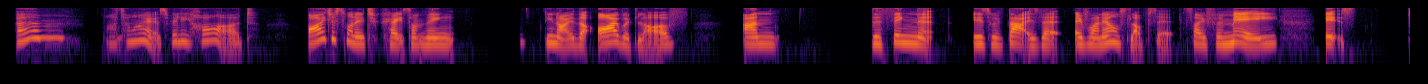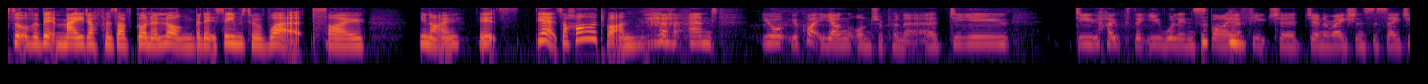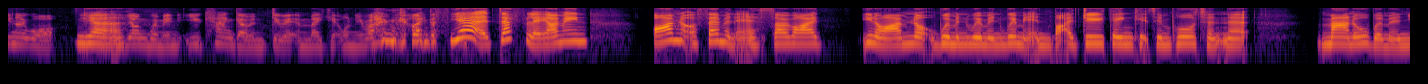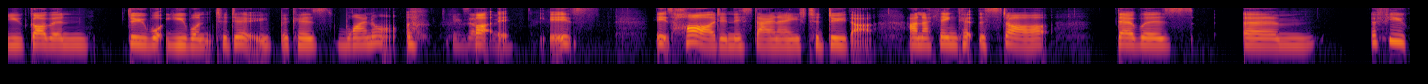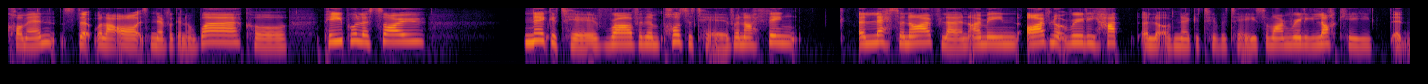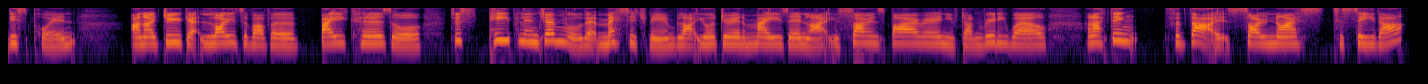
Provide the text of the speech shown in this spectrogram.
Um, I don't know. It's really hard. I just wanted to create something, you know, that I would love, and the thing that is with that is that everyone else loves it. So for me, it's sort of a bit made up as I've gone along, but it seems to have worked. So, you know, it's yeah, it's a hard one. and you're you're quite a young entrepreneur. Do you do you hope that you will inspire future generations to say, do you know what? You know, Yeah. young women, you can go and do it and make it on your own, kind of thing. Yeah, definitely. I mean, I'm not a feminist, so I, you know, I'm not women, women, women, but I do think it's important that man or woman, you go and do what you want to do because why not? But it, it's it's hard in this day and age to do that, and I think at the start there was um, a few comments that were like, "Oh, it's never going to work," or people are so negative rather than positive. positive, and I think a lesson I've learned. I mean, I've not really had a lot of negativity, so I'm really lucky at this point. and I do get loads of other bakers or just people in general that message me and be like, "You're doing amazing! Like you're so inspiring. You've done really well." And I think for that, it's so nice to see that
